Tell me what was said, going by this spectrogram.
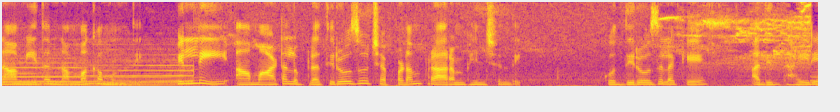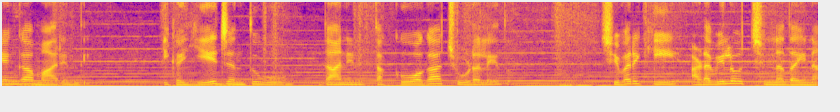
నా మీద నమ్మకముంది పిల్లి ఆ మాటలు ప్రతిరోజూ చెప్పడం ప్రారంభించింది. కొద్ది రోజులకే అది ధైర్యంగా మారింది. ఇక ఏ జంతువు దానిని తక్కువగా చూడలేదు. చివరికి అడవిలో చిన్నదైన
